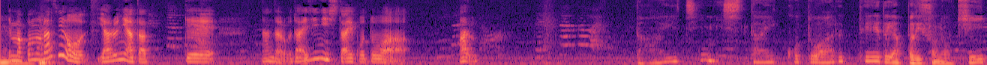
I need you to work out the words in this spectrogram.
ん。でまあこのラジオをやるにあたってなんだろう大事にしたいことはある？大事にしたいことはある程度やっぱりその聞い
